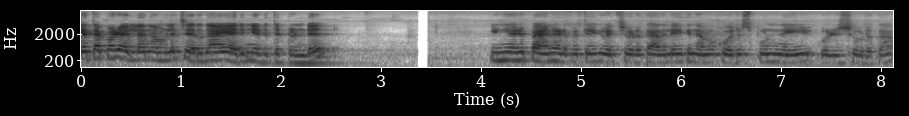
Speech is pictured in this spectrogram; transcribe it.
ഏത്തപ്പഴം എല്ലാം നമ്മൾ ചെറുതായി അരിഞ്ഞെടുത്തിട്ടുണ്ട്. ഇനി ഒരു പാൻ അടുപ്പത്തേക്ക് വെച്ച് കൊടുക്കാം. അതിലേക്ക് നമുക്ക് ഒരു സ്പൂൺ നെയ്യ് ഒഴിച്ചു കൊടുക്കാം.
